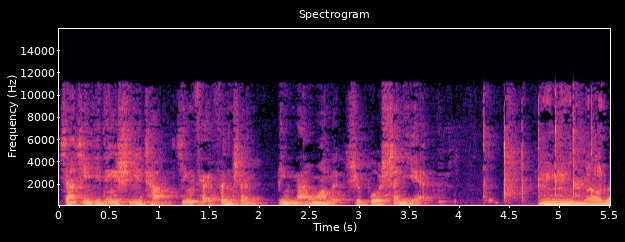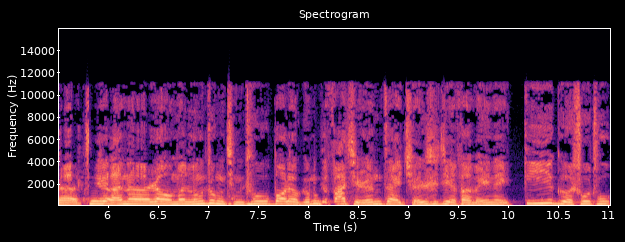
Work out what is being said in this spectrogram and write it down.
相信一定是一场精彩纷呈并难忘的直播盛宴。嗯，好的。接下来呢，让我们隆重请出爆料革命的发起人，在全世界范围内第一个说出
